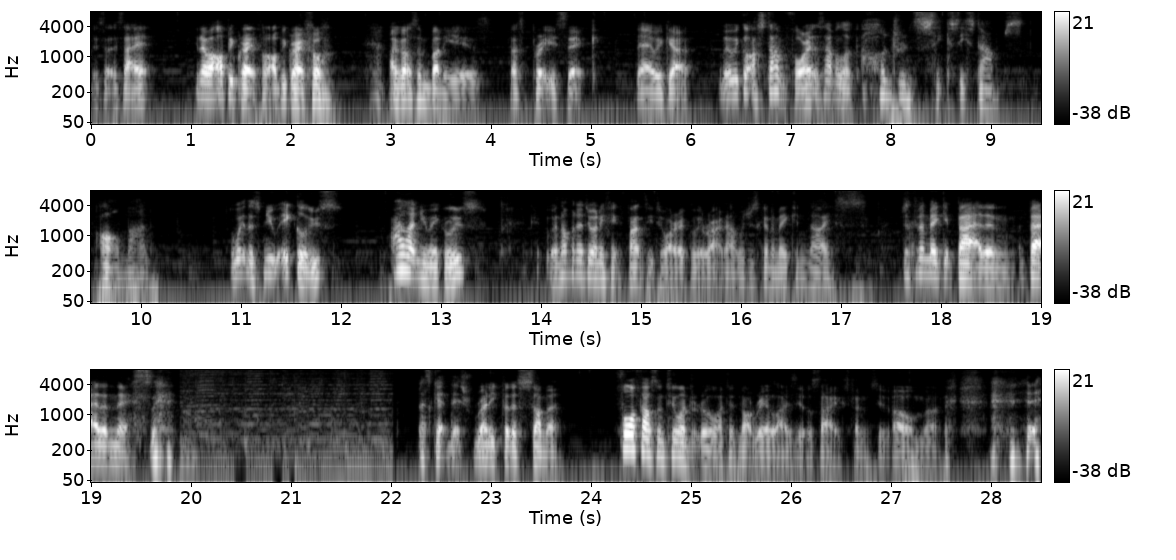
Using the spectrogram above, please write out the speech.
Is that is that it? You know what? I'll be grateful. I'll be grateful. I got some bunny ears. That's pretty sick. There we go. I mean, we got a stamp for it. Let's have a look. 160 stamps. Oh man. Wait, there's new igloos. I like new igloos. Okay, we're not going to do anything fancy to our igloo right now. We're just going to make it nice. Just going to make it better than better than this. Let's get this ready for the summer. 4,200. Oh, I did not realise it was that expensive. Oh, man.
